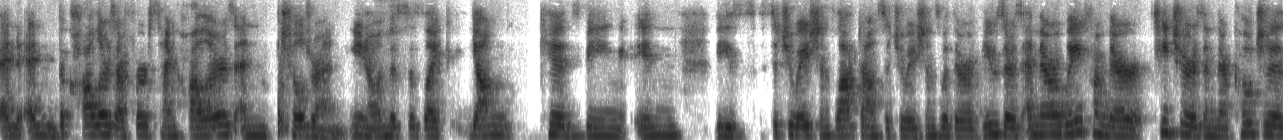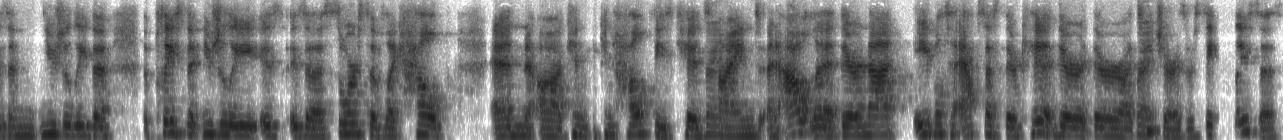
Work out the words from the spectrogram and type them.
and, and the callers are first time callers and children, you know, and this is like young kids being in these situations lockdown situations with their abusers and they're away from their teachers and their coaches and usually the the place that usually is is a source of like help and uh, can can help these kids right. find an outlet. They're not able to access their kid their their uh, right. teachers or safe places.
